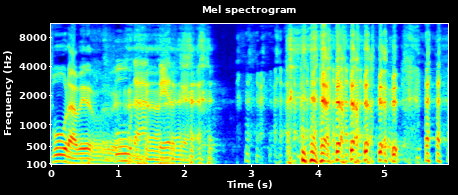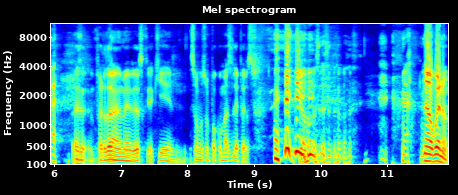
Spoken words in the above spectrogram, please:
pura verga. Pura verga. Perdónenme, es que aquí somos un poco más leperos. no, bueno,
